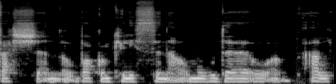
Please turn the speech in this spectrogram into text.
fashion och bakom kulisserna och mode och allt,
